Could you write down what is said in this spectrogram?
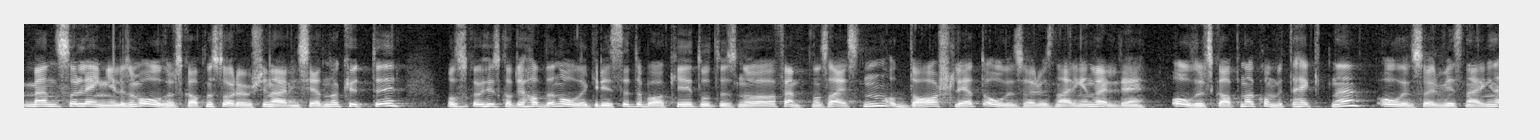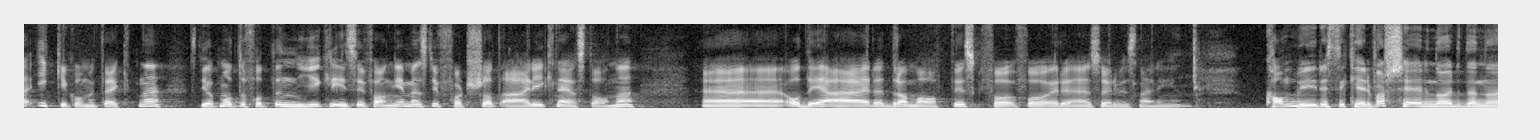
men så lenge liksom oljeselskapene står øverst i næringskjeden og kutter og så skal Vi huske at vi hadde en oljekrise tilbake i 2015 og 2016, og da slet oljeservicenæringen veldig. Oljeselskapene har kommet til hektene, oljeservicenæringen har ikke kommet til hektene. Så De har på en måte fått en ny krise i fanget, mens de fortsatt er i knestående. Eh, og Det er dramatisk for, for eh, servicenæringen. Kan vi risikere, Hva skjer når denne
